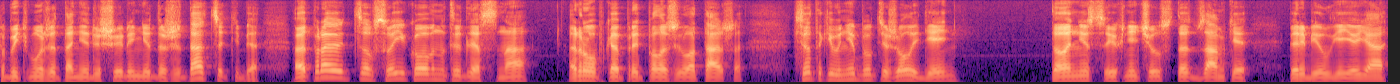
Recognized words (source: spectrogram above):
Быть может, они решили не дожидаться тебя, а отправиться в свои комнаты для сна, — робко предположила Таша. Все-таки у них был тяжелый день. Тонис их не чувствует в замке, — перебил ее я.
